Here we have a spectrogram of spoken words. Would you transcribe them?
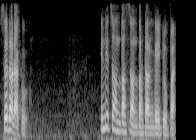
Saudaraku, ini contoh-contoh dalam kehidupan.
